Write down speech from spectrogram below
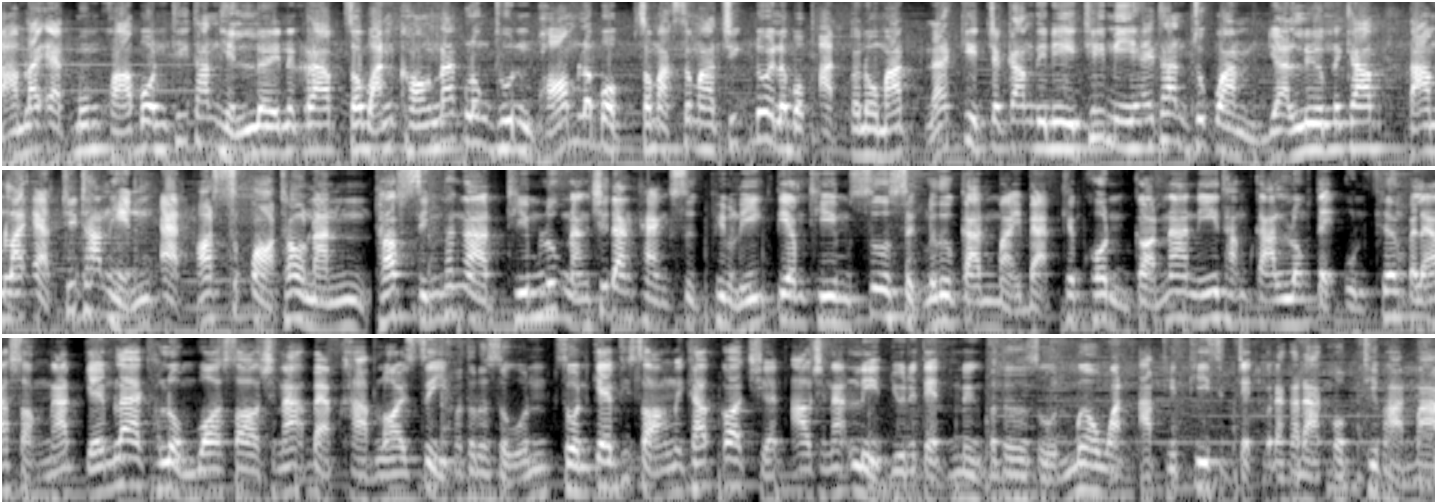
ตามไลน์แอดมุมขวาบนที่ท่านเห็นเลยนะครับ สวรรค์ของนักลงทุนพร้อมระบบสมัครสมาชิกด้วยระบบอัตโนมัติ และกิจกรรมดีๆที่มีให้ท่านทุกวันอย่าลืมนะครับตามไลน์แอดที่ท่านเห็นแอดฮอตสปอร์ตเท่านั้นทัพสิงห์พงาดทีมลูกหนังชื่อดังแห่งศึกพรีเมียร์ลีกเตรียมทีมสู้ศึกฤดูกาลใหม่แบบเข้มข้น ก่อนหน้านี้ทำการลงเตะอุ่นเครื่องไปแล้ว 2 นัด เกมแรกถล่มวอร์ซอชนะแบบขาดลอย 4 ประตูต่อศูนย์ส่วนเกมที่2นะครับก็เฉือนเอาชนะลีดยูไนเต็ด1ประตูต่อศูนย์เมื่อวันอาทิตย์ที่ 17 กรกฎาคมที่ผ่านมา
